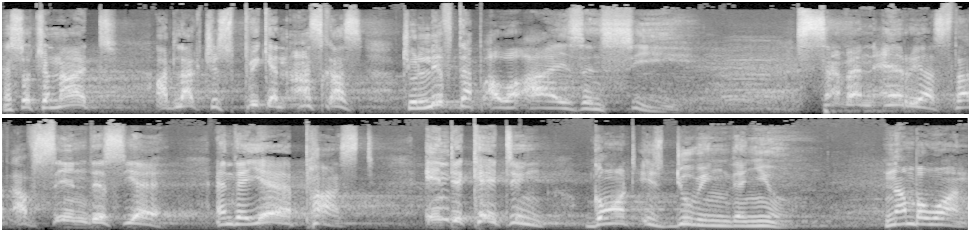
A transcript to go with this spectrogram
And so tonight, I'd like to speak and ask us to lift up our eyes and see. Seven areas that I've seen this year and the year past, indicating God is doing the new. Number one,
